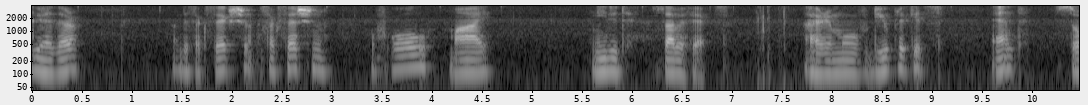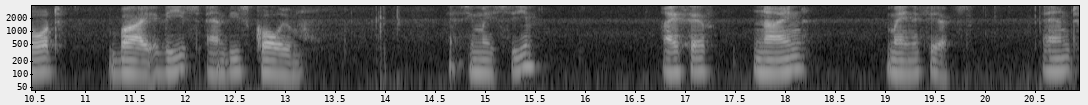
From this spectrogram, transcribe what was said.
gather the succession, succession of all my needed sub-effects. I remove duplicates and sort by this and this column. As you may see, I have 9 main effects and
